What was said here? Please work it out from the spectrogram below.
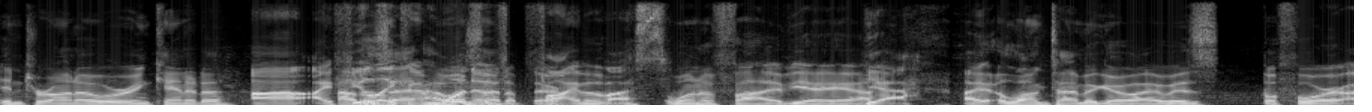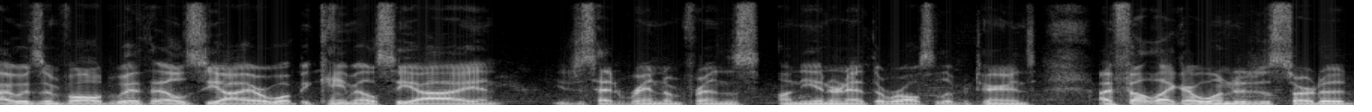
in Toronto or in Canada? Uh, I feel like that, I'm one of five of us. One of five. Yeah, yeah. Yeah. I, a long time ago, I was before I was involved with LCI or what became LCI, and you just had random friends on the internet that were also libertarians. I felt like I wanted to start a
